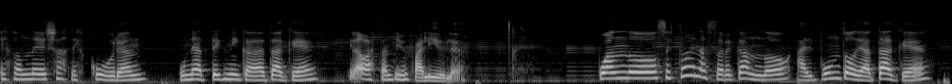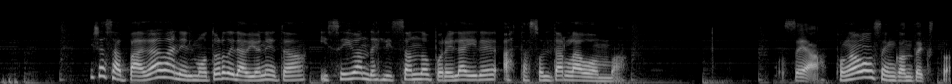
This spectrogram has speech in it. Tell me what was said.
es donde ellas descubren una técnica de ataque que era bastante infalible. Cuando se estaban acercando al punto de ataque, ellas apagaban el motor de la avioneta y se iban deslizando por el aire hasta soltar la bomba. O sea, pongamos en contexto.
